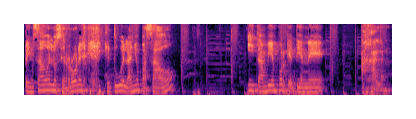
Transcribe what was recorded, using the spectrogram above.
pensado en los errores que, que tuvo el año pasado y también porque tiene a Haaland.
